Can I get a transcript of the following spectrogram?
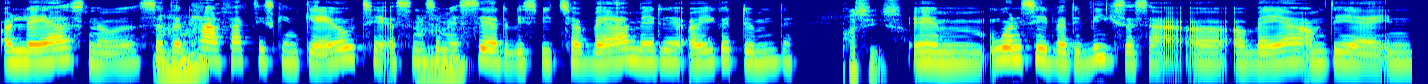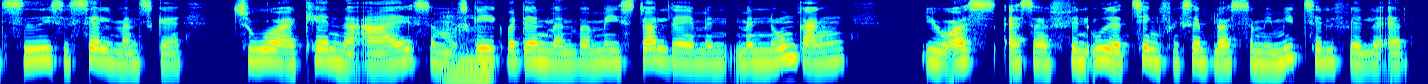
at lære os noget. Så mm. den har faktisk en gave til os, sådan mm. som jeg ser det, hvis vi tør være med det, og ikke at dømme det. Præcis. Øhm, uanset hvad det viser sig at, at være, om det er en side i sig selv, man skal ture erkende og eje, som mm. måske ikke var den, man var mest stolt af, men, men nogle gange jo også altså, finde ud af ting, for eksempel også som i mit tilfælde, at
